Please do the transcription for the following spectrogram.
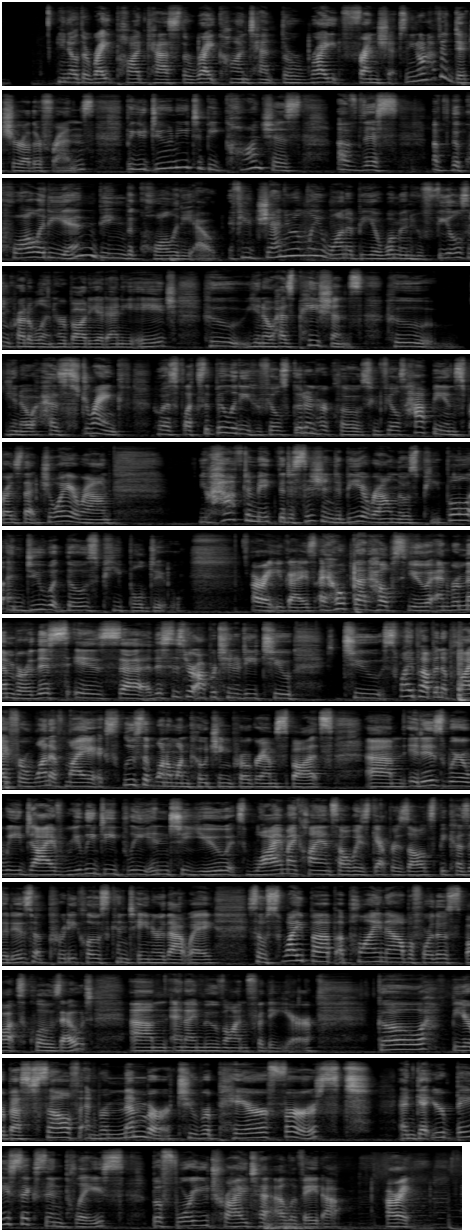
you know, the right podcast, the right content, the right friendships. And you don't have to ditch your other friends, but you do need to be conscious of this of the quality in being the quality out. If you genuinely want to be a woman who feels incredible in her body at any age, who, you know, has patience, who you know, has strength, who has flexibility, who feels good in her clothes, who feels happy and spreads that joy around, you have to make the decision to be around those people and do what those people do. All right, you guys. I hope that helps you. And remember, this is uh, this is your opportunity to to swipe up and apply for one of my exclusive one-on-one coaching program spots. Um, it is where we dive really deeply into you. It's why my clients always get results because it is a pretty close container that way. So swipe up, apply now before those spots close out, um, and I move on for the year. Go be your best self and remember to repair first and get your basics in place before you try to elevate up. All right,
